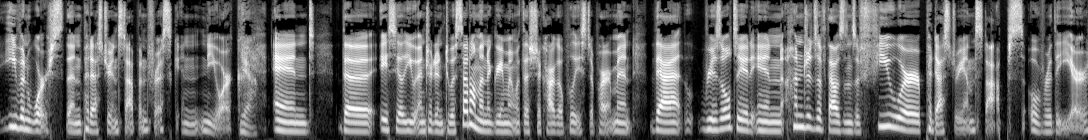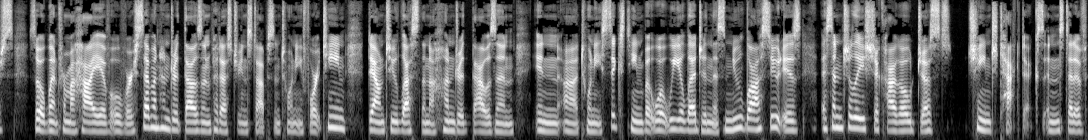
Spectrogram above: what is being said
even worse than pedestrian stop and frisk in New York. Yeah. And the ACLU entered into a settlement agreement with the Chicago Police Department that resulted in hundreds of thousands of fewer pedestrian stops over the years. So it went from a high of over 700,000 pedestrian stops in 2014 down to less than 100,000 in uh, 2016. But what we allege in this new lawsuit is essentially Chicago just change tactics. And instead of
